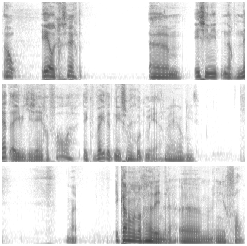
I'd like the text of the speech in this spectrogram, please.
Nou, eerlijk gezegd, ehm, is hij niet nog net eventjes ingevallen? Ik weet het niet zo Nee. goed meer. Dat weet ik ook niet. Ik kan hem me nog herinneren, ehm, in ieder geval.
